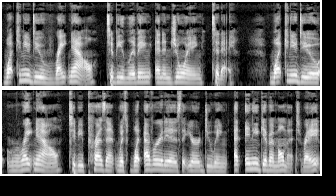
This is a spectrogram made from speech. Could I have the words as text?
What can you do right now to be living and enjoying today? What can you do right now to be present with whatever it is that you're doing at any given moment, right?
